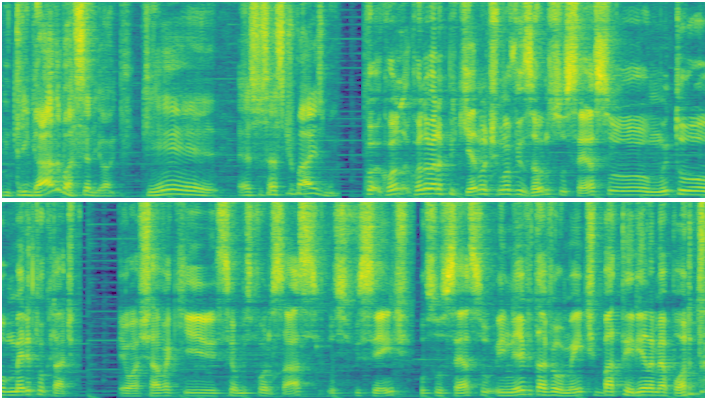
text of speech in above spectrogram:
intrigado, Marcelinho, que é sucesso demais, mano. Qu- Quando, quando eu era pequeno, eu tinha uma visão de sucesso muito meritocrática. Eu achava que se eu me esforçasse o suficiente, o sucesso inevitavelmente bateria na minha porta,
